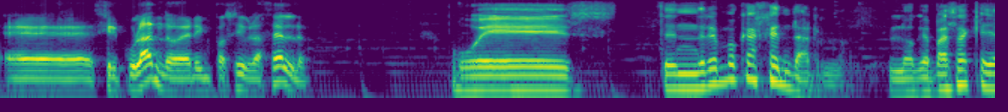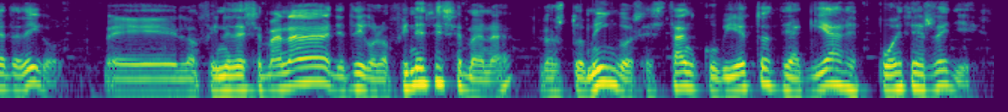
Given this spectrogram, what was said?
eh, circulando, era imposible hacerlo. Pues tendremos que agendarlo. Lo que pasa es que ya te digo, eh, los fines de semana, ya te digo, los fines de semana, los domingos están cubiertos de aquí a después de Reyes.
